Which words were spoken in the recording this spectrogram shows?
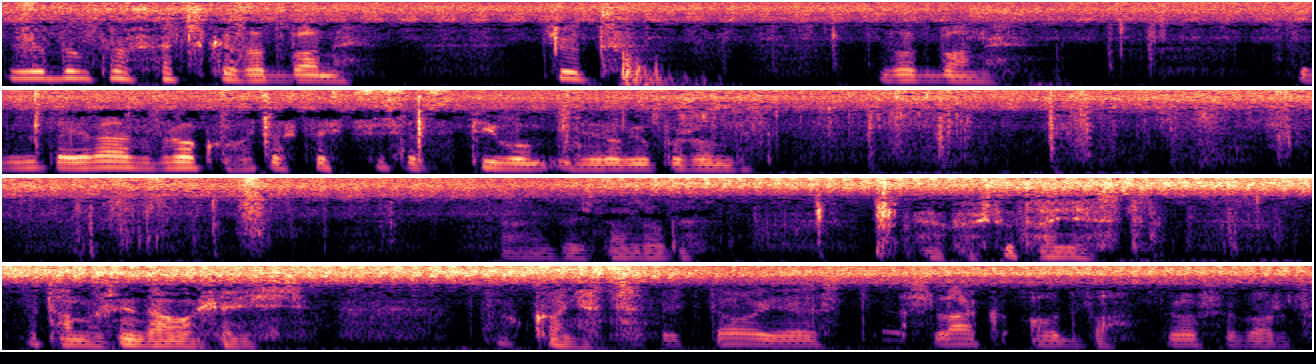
Gdyby był troszeczkę zadbany. Ciut zadbany. Żeby tutaj raz w roku chociaż ktoś przyszedł z piłą i zrobił porządek. Chciałem wejść na drogę. Jakaś tutaj jest. Bo tam już nie dało się iść. No koniec. I to jest szlak O2. Proszę bardzo.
